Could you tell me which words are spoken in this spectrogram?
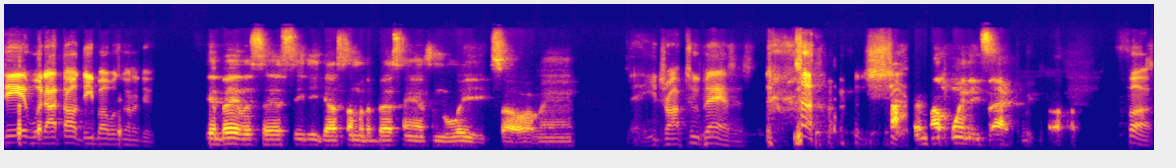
did what I thought Debo was gonna do. yeah. Baylor says CeeDee got some of the best hands in the league. So, I mean, He dropped two passes. My point exactly. fuck.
